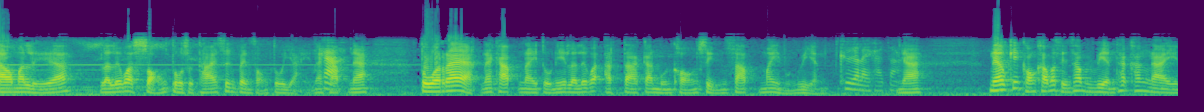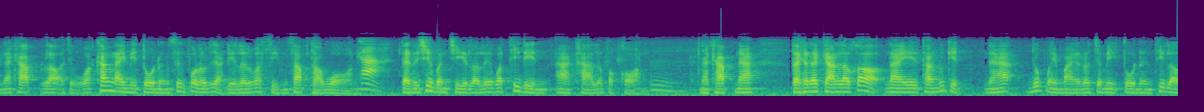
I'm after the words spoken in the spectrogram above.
รามาเหลือเราเรียกว่า 2 ตัวสุดท้ายซึ่งเป็น 2 ตัวใหญ่นะครับค่ะนะตัวแรกนะครับในตัวนี้เราเรียกว่าอัตราการหมุนของสินทรัพย์ไม่หมุนเวียนคืออะไรคะอาจารย์นะแนวคิดของคำว่าสินทรัพย์หมุนเวียนถ้าข้างในนะครับเราอาจจะบอกว่าข้างในมีตัวหนึ่งซึ่งพวกเรารู้จักดีเราเรียกว่าสินทรัพย์ถาวรค่ะแต่ในชื่อบัญชีเราเรียกว่าที่ดินอาคารและอุปกรณ์อืมนะครับนะแต่ขณะเดียวกันเราก็ในทางธุรกิจนะฮะยุคใหม่ๆ เราจะมีอีกตัวหนึ่งที่เรา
